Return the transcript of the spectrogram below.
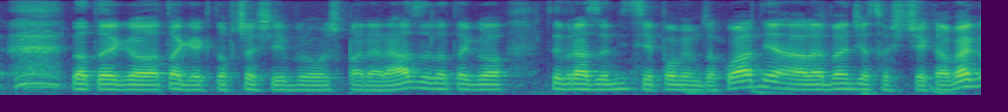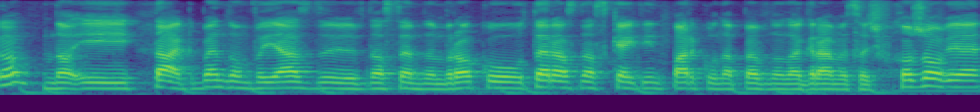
dlatego, tak jak to wcześniej było już parę razy, dlatego tym razem nic nie powiem dokładnie, ale będzie coś ciekawego. No i tak, będą wyjazdy w następnym roku. Teraz na skating parku na pewno nagramy coś w Chorzowie,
